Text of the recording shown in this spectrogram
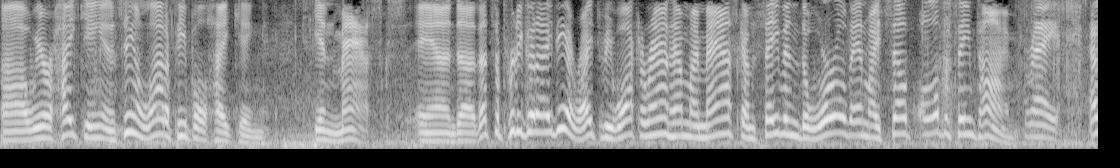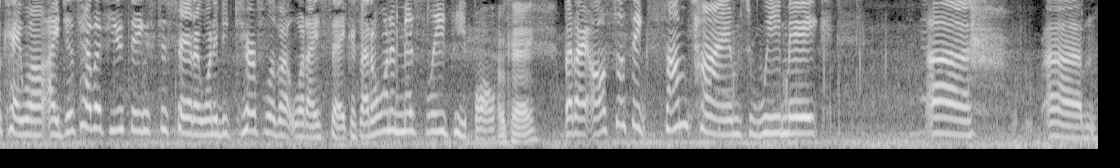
uh, we are hiking and seeing a lot of people hiking in masks, and uh, that's a pretty good idea, right? To be walking around having my mask, I'm saving the world and myself all at the same time. Right. Okay, well, I just have a few things to say, and I want to be careful about what I say because I don't want to mislead people. Okay. But I also think sometimes we make uh, um,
